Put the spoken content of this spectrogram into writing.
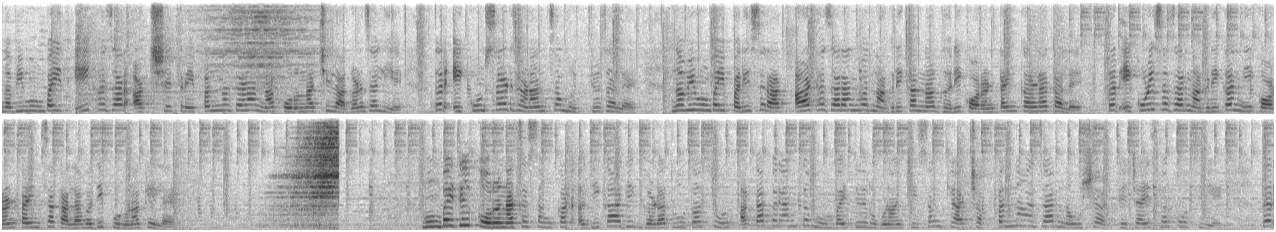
नवी मुंबईत एक हजार आठशे त्रेपन्न जणांना कोरोनाची लागण झाली आहे तर एकोणसाठ जणांचा मृत्यू झालाय. नवी मुंबई परिसरात आठ हजारांवर नागरिकांना घरी क्वारंटाईन करण्यात आलंय तर एकोणीस हजार नागरिकांनी क्वारंटाईनचा कालावधी पूर्ण केलाय. मुंबईतील कोरोनाचं संकट अधिकाधिक गडद होत असून आतापर्यंत मुंबईतील रुग्णांची संख्या छप्पन्न हजार नऊशे अठ्ठेचाळीसवर पोहोचली आहे तर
